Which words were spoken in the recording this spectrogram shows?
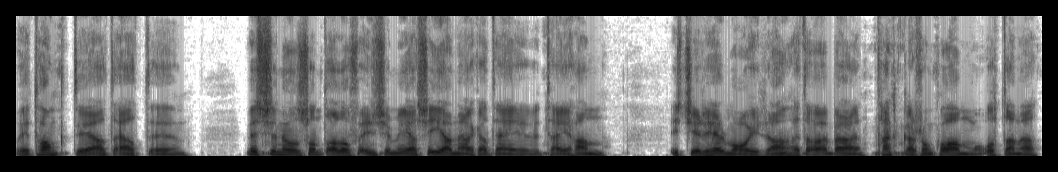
og jeg tenkte at, at, uh, Visst nu sånt ikke inte mer säga när ikke til, til han inte det här mojra. Det var bara tankar som kom uten att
